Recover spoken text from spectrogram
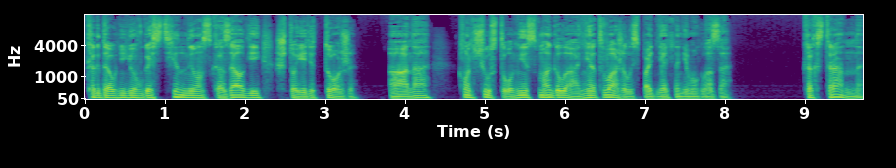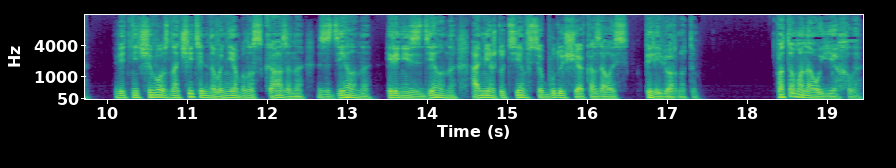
когда у нее в гостиной он сказал ей, что едет тоже, а она, он чувствовал, не смогла, не отважилась поднять на него глаза. Как странно, ведь ничего значительного не было сказано, сделано или не сделано, а между тем все будущее оказалось перевернутым. Потом она уехала.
